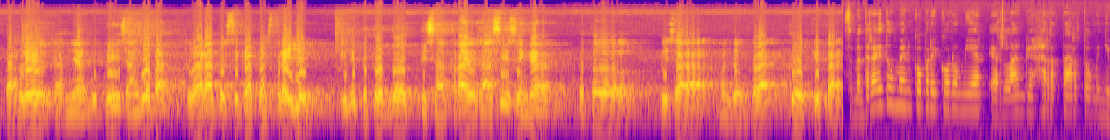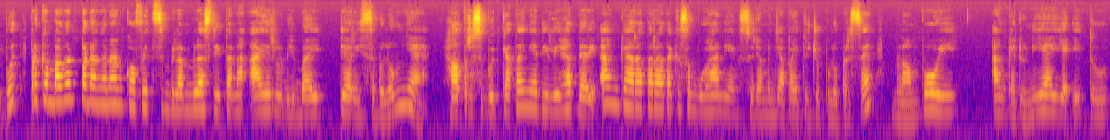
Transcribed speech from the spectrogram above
Bahlil sudah menyanggupi sanggup Pak? 213 triliun. Ini betul-betul bisa terrealisasi sehingga betul bisa mendongkrak growth kita. Sementara itu Menko Perekonomian Erlangga Hartarto menyebut perkembangan penanganan COVID-19 di tanah air lebih baik dari sebelumnya. Hal tersebut katanya dilihat dari angka rata-rata kesembuhan yang sudah mencapai 70 persen melampaui angka dunia yaitu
